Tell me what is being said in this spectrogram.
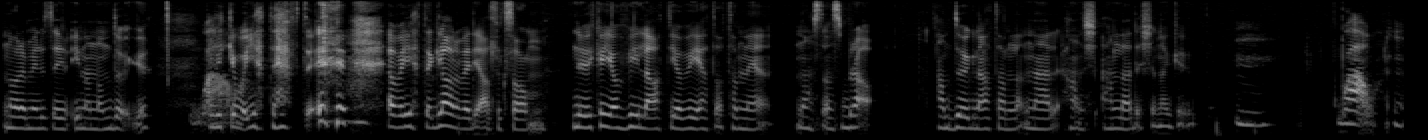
några minuter innan han dog. Wow. Vilket var jättehäftigt. jag var jätteglad över det. Att liksom, nu kan jag vilja att jag vet att han är någonstans bra han dog när han, när han, han lärde känna Gud. Mm. Wow. Mm.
